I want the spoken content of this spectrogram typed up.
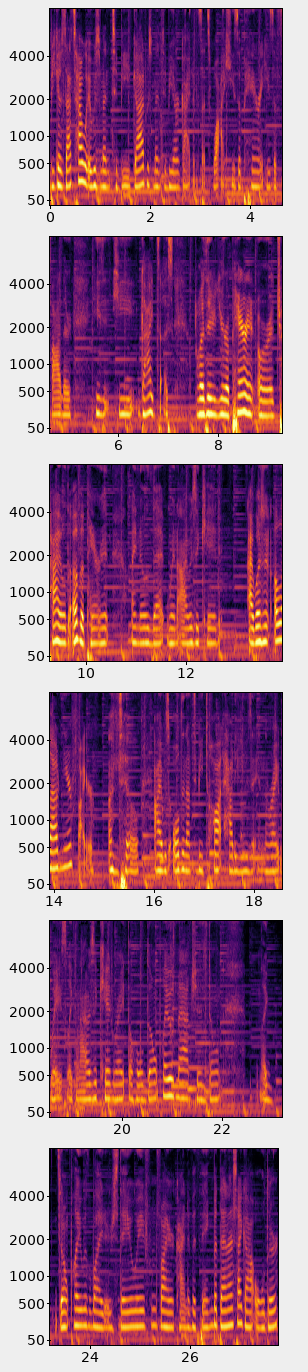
because that's how it was meant to be. God was meant to be our guidance. That's why He's a parent, He's a father, He, he guides us. Whether you're a parent or a child of a parent, I know that when I was a kid, I wasn't allowed near fire until I was old enough to be taught how to use it in the right ways. Like when I was a kid, right? The whole don't play with matches, don't like don't play with lighters, stay away from fire kind of a thing. But then as I got older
